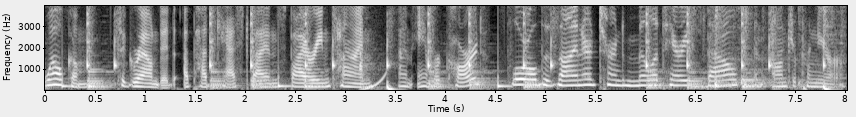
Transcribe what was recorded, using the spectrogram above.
Welcome to Grounded, a podcast by Inspiring Thyme. I'm Amber Card, floral designer turned military spouse and entrepreneur.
